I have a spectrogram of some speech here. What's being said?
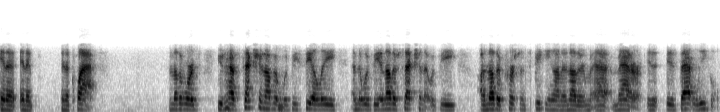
in a in a in a class? In other words, you'd have section of it would be CLE, and there would be another section that would be another person speaking on another ma- matter. Is, is that legal?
